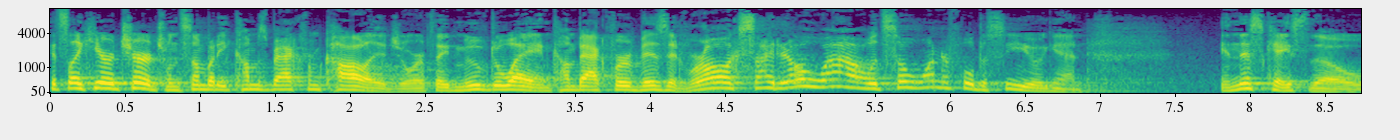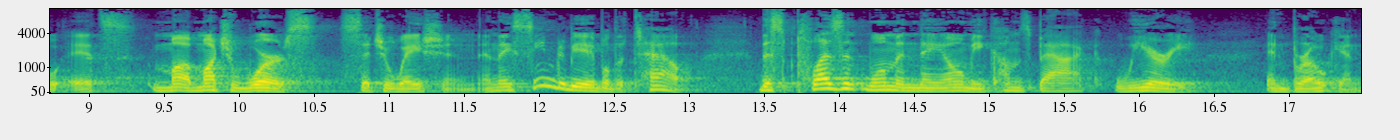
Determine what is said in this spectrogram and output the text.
It's like here at church when somebody comes back from college or if they've moved away and come back for a visit. We're all excited. Oh, wow, it's so wonderful to see you again. In this case, though, it's a much worse situation, and they seem to be able to tell. This pleasant woman, Naomi, comes back weary and broken.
